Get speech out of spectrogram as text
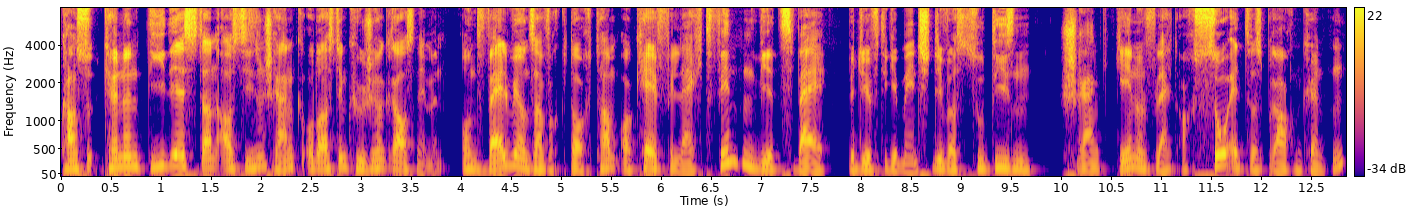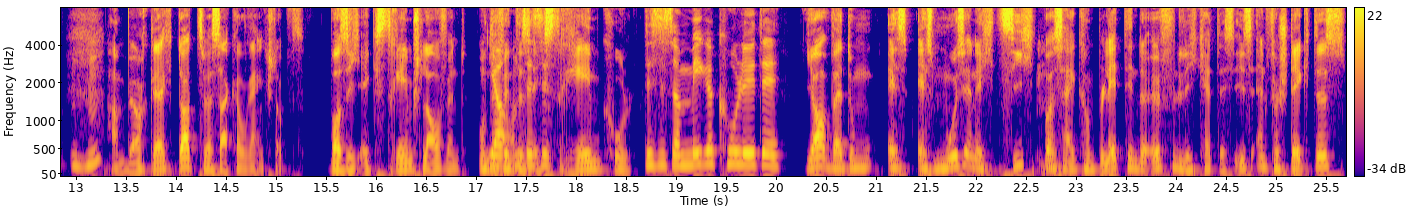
kannst können die das dann aus diesem Schrank oder aus dem Kühlschrank rausnehmen. Und weil wir uns einfach gedacht haben, okay, vielleicht finden wir zwei bedürftige Menschen, die was zu diesem Schrank gehen und vielleicht auch so etwas brauchen könnten, haben wir auch gleich dort zwei Sackerl reingestopft. Was ich extrem schlau finde. Und Ja, ich finde das, das ist- extrem cool. das ist eine mega coole Idee. Ja, weil du, es, es muss ja nicht sichtbar sein, komplett in der Öffentlichkeit. Das ist ein verstecktes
